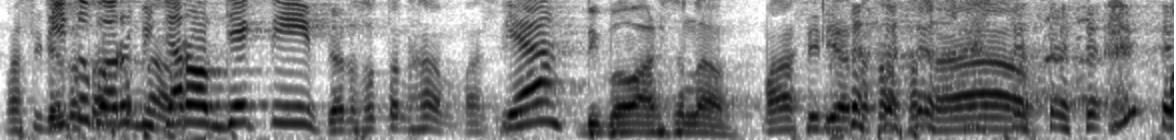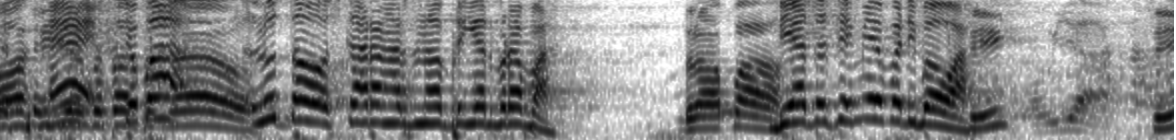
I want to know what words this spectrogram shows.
Masih di Itu baru Arsenal. bicara objektif. Di atas Tottenham masih. Ya. Di bawah Arsenal. Masih di atas Arsenal. Masih di Eh, atas coba Arsenal. lu tahu sekarang Arsenal peringkat berapa? Berapa? Di atas MU apa di bawah? Si? Si?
